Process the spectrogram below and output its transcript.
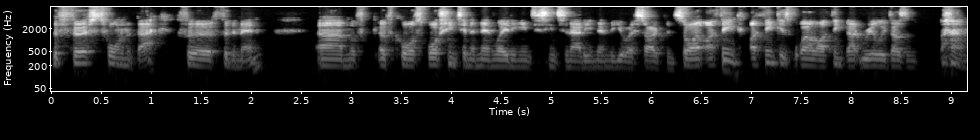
the first tournament back for for the men. Um, of, of, course, Washington, and then leading into Cincinnati, and then the U.S. Open. So I, I think I think as well. I think that really doesn't um,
